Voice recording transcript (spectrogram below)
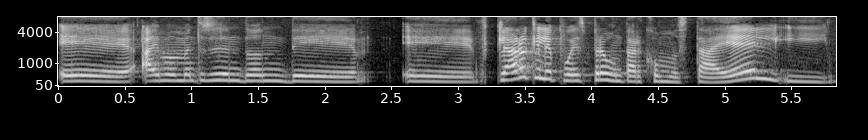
hay momentos en donde, claro que le puedes preguntar cómo está él y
